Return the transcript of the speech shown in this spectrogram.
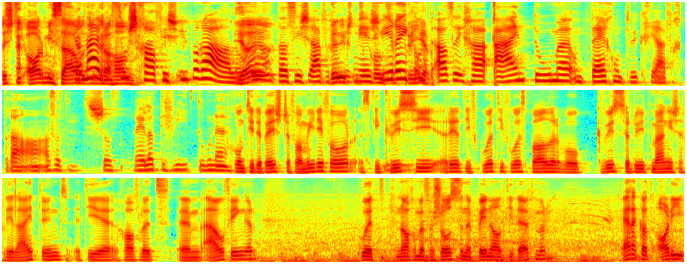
ist die arme Sau ja, nein, in der Hand. sonst du überall. Ja, ja. Das ist einfach irgendwie schwierig. Und also ich habe einen Daumen und der kommt wirklich einfach dran. Also das ist schon relativ weit unten. Kommt in der besten Familie vor. Es gibt gewisse relativ gute Fußballer, die gewissen Leuten manchmal ein bisschen leid tun. Die kaffeln ähm, auch Finger. Gut, nach einem verschossenen Penalty dürfen wir. Er hat gerade alle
